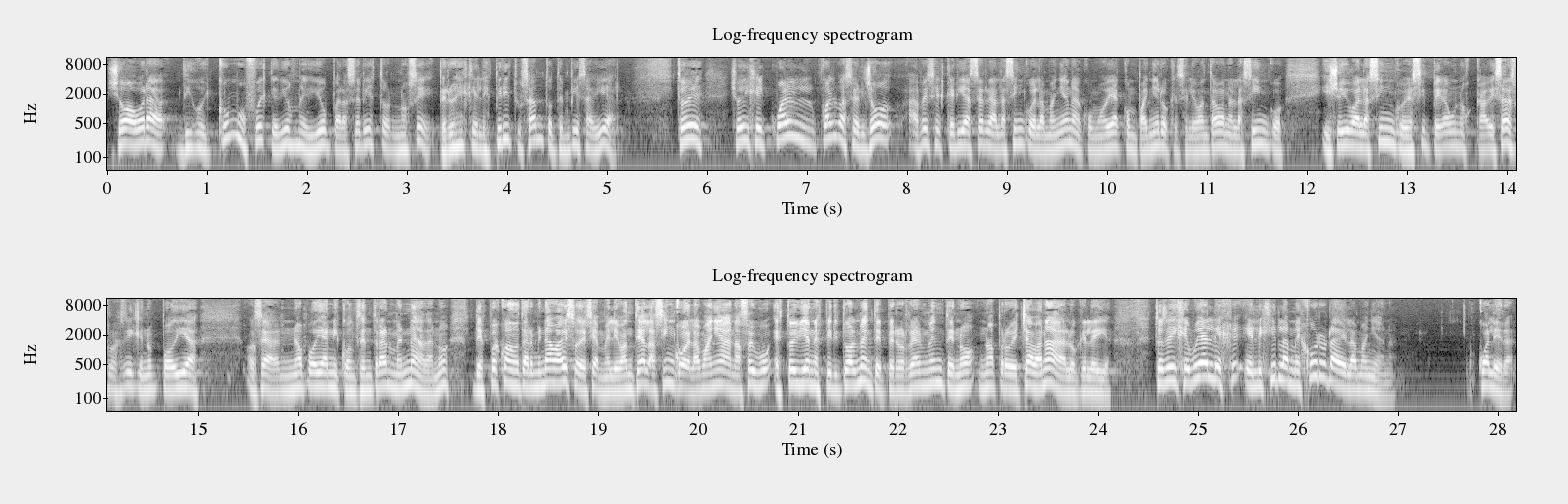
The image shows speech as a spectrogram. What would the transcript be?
yo ahora digo, ¿y cómo fue que Dios me guió para hacer esto? No sé, pero es que el Espíritu Santo te empieza a guiar. Entonces yo dije, ¿cuál, cuál va a ser? Yo a veces quería hacer a las 5 de la mañana, como había compañeros que se levantaban a las 5 y yo iba a las 5 y así pegaba unos cabezazos así que no podía, o sea, no podía ni concentrarme en nada, ¿no? Después cuando terminaba eso decía, me levanté a las 5 de la mañana, soy, estoy bien espiritualmente, pero realmente no, no aprovechaba nada lo que leía. Entonces dije, voy a eleg- elegir la mejor hora de la mañana. ¿Cuál era?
